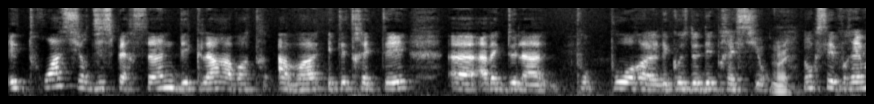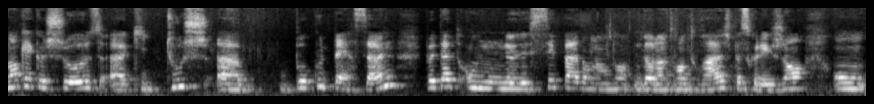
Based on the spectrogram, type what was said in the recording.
et 3 sur 10 personnes déclarent avoir, avoir été traitées euh, avec de la, pour, pour euh, des causes de dépression. Ouais. Donc c'est vraiment quelque chose euh, qui touche beaucoup de personnes. Peut-être on ne le sait pas dans dans notre entourage parce que les gens ont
